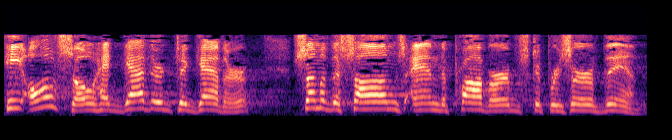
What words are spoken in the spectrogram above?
He also had gathered together some of the Psalms and the Proverbs to preserve them.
